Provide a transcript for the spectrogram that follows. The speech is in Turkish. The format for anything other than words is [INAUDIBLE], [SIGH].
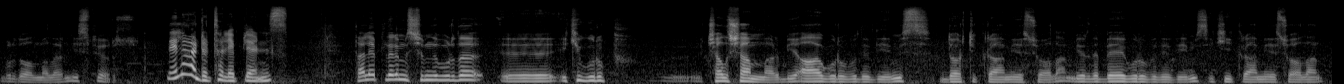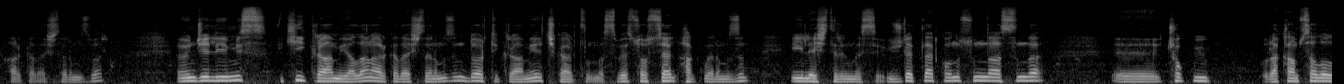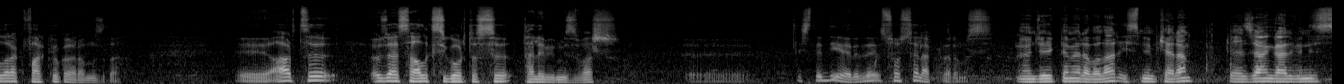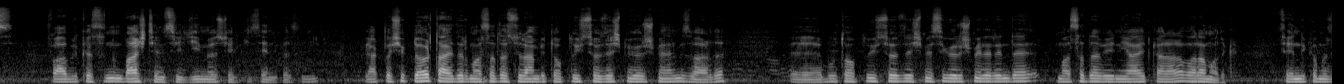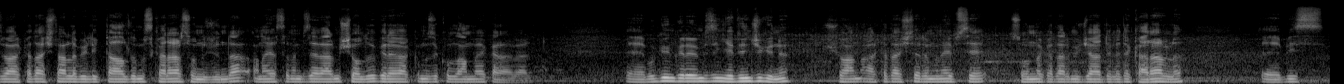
burada olmalarını istiyoruz. Nelerdir talepleriniz? Taleplerimiz şimdi burada e, iki grup e, çalışan var. Bir A grubu dediğimiz 4 ikramiyesi olan, bir de B grubu dediğimiz 2 ikramiyesi olan arkadaşlarımız var. Önceliğimiz 2 ikramiye alan arkadaşlarımızın 4 ikramiye çıkartılması ve sosyal haklarımızın iyileştirilmesi. Ücretler konusunda aslında e, çok büyük rakamsal olarak fark yok aramızda. E, artı özel sağlık sigortası talebimiz var. E, işte diğeri de sosyal haklarımız. Öncelikle merhabalar. İsmim Kerem. Tezcan Galviniz fabrikasının baş temsilciyim Özçelik Sendikası'nın. Yaklaşık 4 aydır masada süren bir toplu iş sözleşme görüşmelerimiz vardı. Ee, bu toplu iş sözleşmesi görüşmelerinde masada bir nihayet karara varamadık. Sendikamız ve arkadaşlarla birlikte aldığımız karar sonucunda anayasanın bize vermiş olduğu grev hakkımızı kullanmaya karar verdik. Ee, bugün grevimizin 7. günü. Şu an arkadaşlarımın hepsi sonuna kadar mücadelede kararlı. Ee, biz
